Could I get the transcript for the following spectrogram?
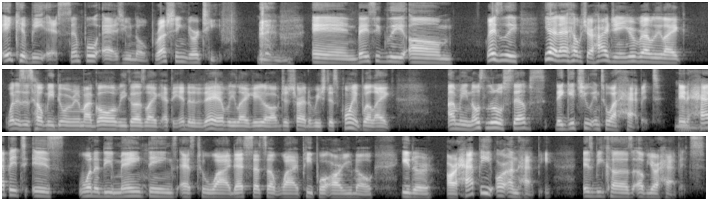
it could be as simple as you know brushing your teeth. and basically um basically yeah that helps your hygiene you're probably like what does this help me doing in my goal because like at the end of the day i'll be like you know i'm just trying to reach this point but like i mean those little steps they get you into a habit and habit is one of the main things as to why that sets up why people are you know either are happy or unhappy is because of your habits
